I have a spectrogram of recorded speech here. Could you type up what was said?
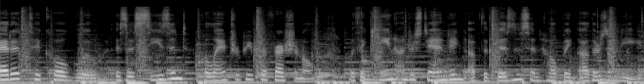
Eda Tikoglu is a seasoned philanthropy professional with a keen understanding of the business and helping others in need.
